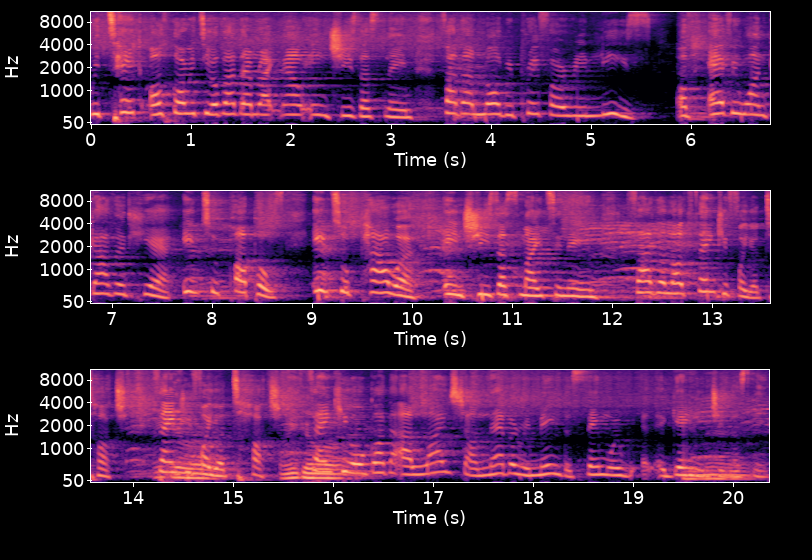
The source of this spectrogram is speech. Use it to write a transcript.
We take authority over them right now in Jesus' name. Father, Lord, we pray for a release of everyone gathered here into purpose into power in Jesus' mighty name. Father, Lord, thank you for your touch. Thank, you, for your touch. Thank you, thank you, oh God, that our lives shall never remain the same way again in Jesus' name.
